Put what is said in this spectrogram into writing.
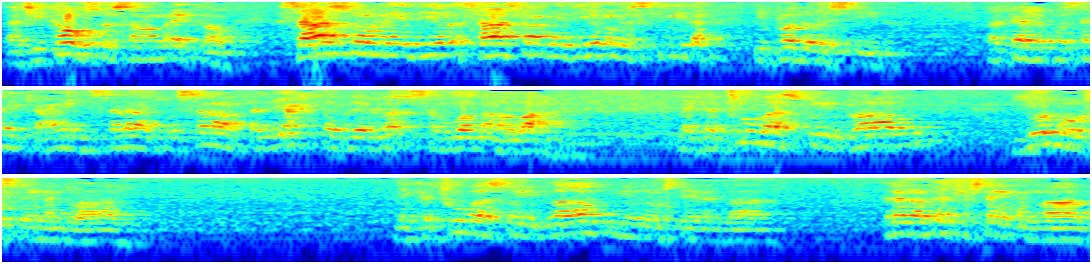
Znači, kao što sam vam rekao, sastavne, dijelo, sastavne dijelove stida i plodove stida. Pa kaže poslanik, alaihi salatu wasalam, fel jahtabe rasa vama va'a. Neka čuva svoju glavu i ono što je na glavi. Neka čuva svoju glavu i ono što je na glavi. Draga braću, šta je na glavi?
